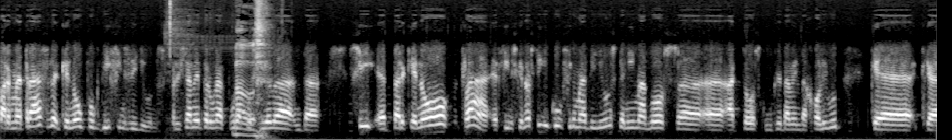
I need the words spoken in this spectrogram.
permetràs de que no ho puc dir fins dilluns, precisament per una Val. qüestió de, de... Sí, eh, perquè no... Clar, eh, fins que no estigui confirmat dilluns tenim a dos eh, eh, actors, concretament de Hollywood, que, que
